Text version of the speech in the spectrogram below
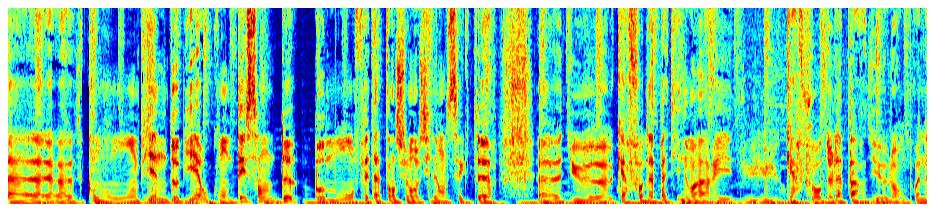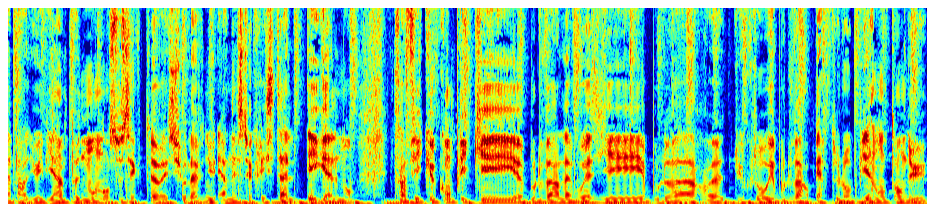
euh, qu'on vienne d'Aubière ou qu'on descende de Beaumont. Faites attention aussi dans le secteur euh, du euh, carrefour de la patinoire et du carrefour de la Pardieu, le rond-point de la Pardieu. Il y a un peu de monde dans ce secteur et sur l'avenue Ernest Cristal également. Trafic compliqué, boulevard Lavoisier, boulevard euh, Duclos et boulevard Berthelot, bien entendu.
